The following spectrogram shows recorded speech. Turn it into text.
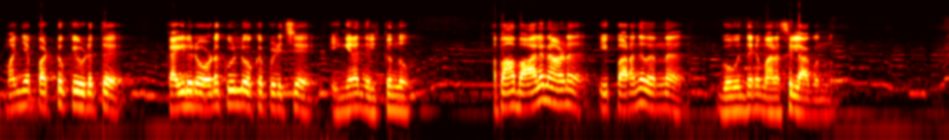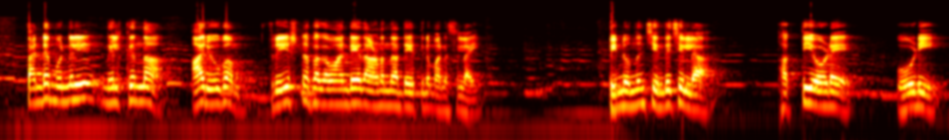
മഞ്ഞ പട്ടൊക്കെ എടുത്ത് കയ്യിലൊരു ഓടക്കുള്ളും ഒക്കെ പിടിച്ച് ഇങ്ങനെ നിൽക്കുന്നു. അപ്പോൾ ആ ബാലനാണ് ഈ പറഞ്ഞതെന്ന് ഗോവിന്ദന് മനസ്സിലാകുന്നു. തന്റെ മുന്നിൽ നിൽക്കുന്ന ആ രൂപം ശ്രീകൃഷ്ണ ഭഗവാന്റേതാണെന്ന് അദ്ദേഹത്തിന് മനസ്സിലായി. പിന്നൊന്നും ചിന്തിച്ചില്ല. ഭക്തിയോടെ ഓടി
